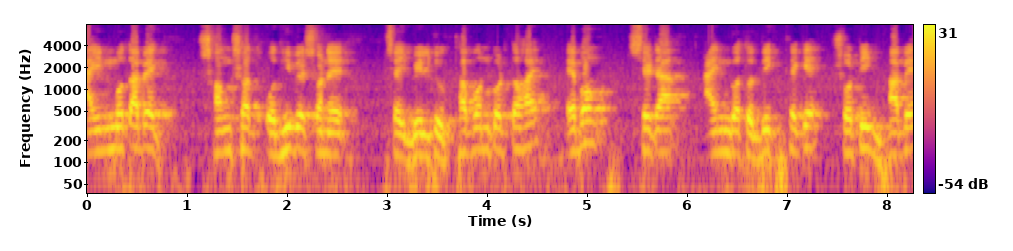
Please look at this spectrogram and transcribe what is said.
আইন মোতাবেক সংসদ অধিবেশনে সেই বিলটি উত্থাপন করতে হয় এবং সেটা আইনগত দিক থেকে সঠিকভাবে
